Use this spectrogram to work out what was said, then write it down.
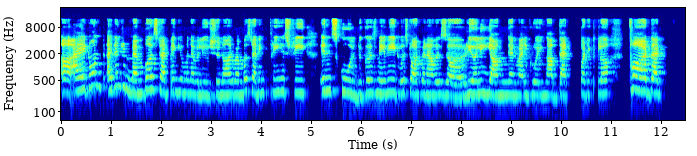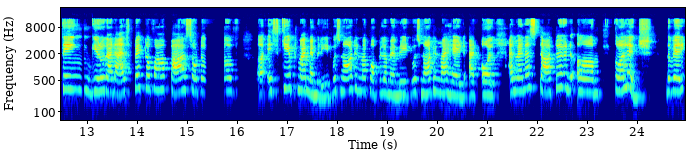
uh, I don't, I didn't remember studying human evolution or remember studying prehistory in school because maybe it was taught when I was uh, really young and while growing up, that particular thought, that thing, you know, that aspect of our past sort of uh, escaped my memory. It was not in my popular memory. It was not in my head at all. And when I started um, college, the very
